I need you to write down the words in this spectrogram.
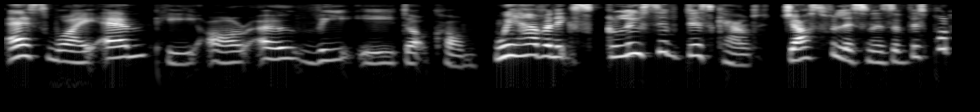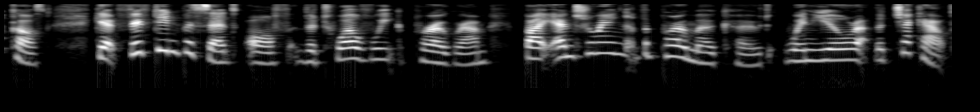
S Y M P R O V E dot com. We have an exclusive discount just for listeners of this podcast. Get 15% off the 12 week program by entering the promo code when you're at the checkout.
